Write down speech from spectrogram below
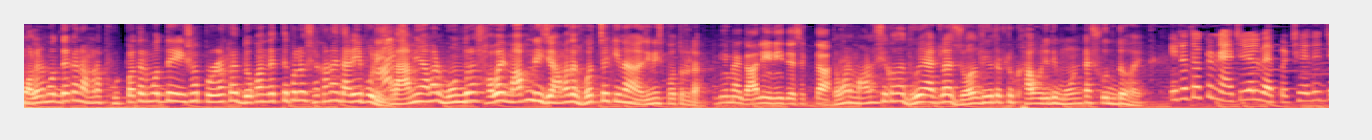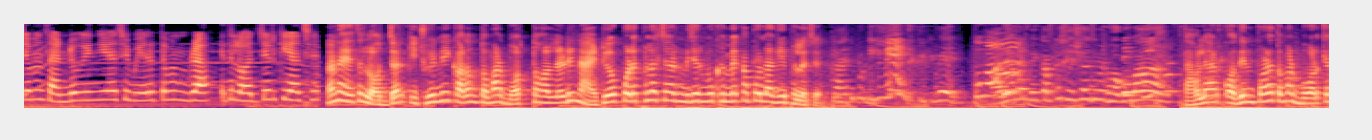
মলের মধ্যে কেন? আমরা ফুটপাতের মধ্যে এইসব প্রোডাক্টের দোকান দেখতে পেলেও সেখানে দাঁড়িয়ে পড়ি। আর আমি আমার বন্ধুরা সবাই মাপ নিই যে আমাদের হচ্ছে কিনা জিনিসপত্রটা। গালি নিতে সকতা। তোমার মানসিকতা ধুয়ে এক গ্লাস জল দিয়ে তো একটু খাব যদি মনটা শুদ্ধ হয়। এটা তো একটা ন্যাচারাল ব্যাপার। ছেলেদের যেমন স্যান্ডো গেঞ্জি আছে মেয়েদের তেমন ব্রা এতে লজ্জার কি আছে? না না এতে লজ্জার কিছুই নেই কারণ তোমার বর তো অলরেডি নাইটিও পরে ফেলেছে আর নিজের মুখে মেকআপও লাগিয়ে ফেলেছে। হয়ে তাহলে আর কদিন পরে তোমার বরকে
